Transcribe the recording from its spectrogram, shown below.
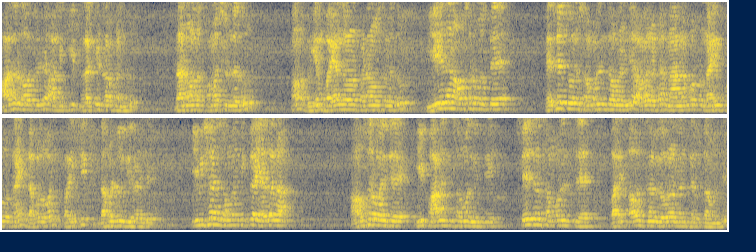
హాజరు కావచ్చండి. ఆ లక్కీ లక్కీ డ్రాప్ అందు. దానివల్ల సమస్య ఉండదు. ఏం భయాందోళన పడిన అవసరం లేదు. ఏదైనా అవసరం వస్తే ఎస్హెచ్ఓని సంప్రదించాలండి అలాగట నా number nine four nine double one five six double two zero అండి. ఈ విషయానికి సంబంధించి ఏదైనా అవసరమైతే ఈ పాలసీకి సంబంధించి స్టేషన్ సంబంధిస్తే వారికి కావాల్సిన వివరాలను తెలుపుతామండి.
